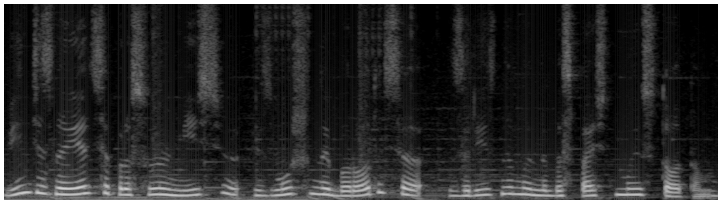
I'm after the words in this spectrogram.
Він дізнається про свою місію і змушений боротися з різними небезпечними істотами,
